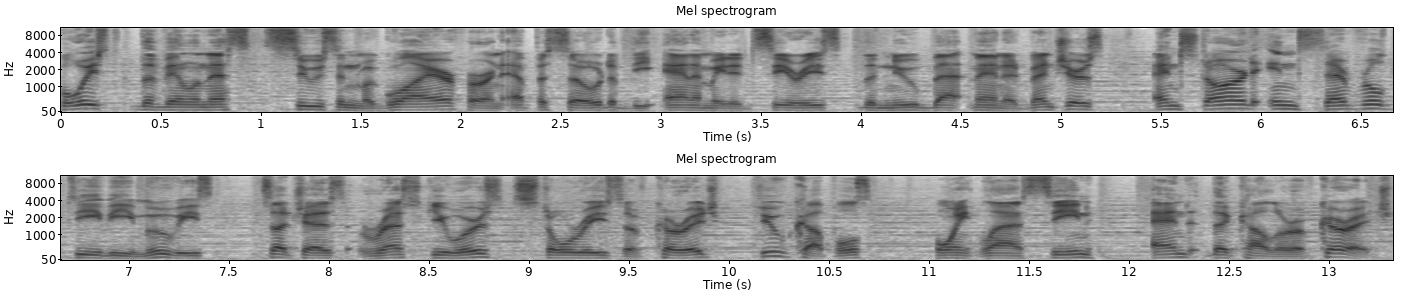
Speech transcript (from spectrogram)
voiced the villainess Susan McGuire for an episode of the animated series The New Batman Adventures, and starred in several TV movies such as Rescuers, Stories of Courage, Two Couples, Point Last Seen, and The Color of Courage.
